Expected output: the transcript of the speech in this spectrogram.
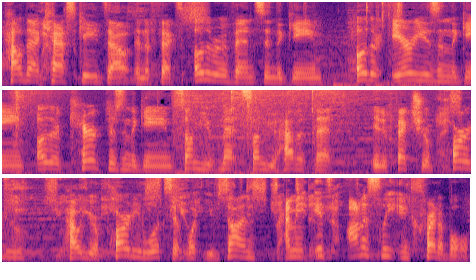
how that cascades out and affects other events in the game other areas in the game, other characters in the game, some you've met, some you haven't met. It affects your party, how your party looks at what you've done. I mean, it's honestly incredible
